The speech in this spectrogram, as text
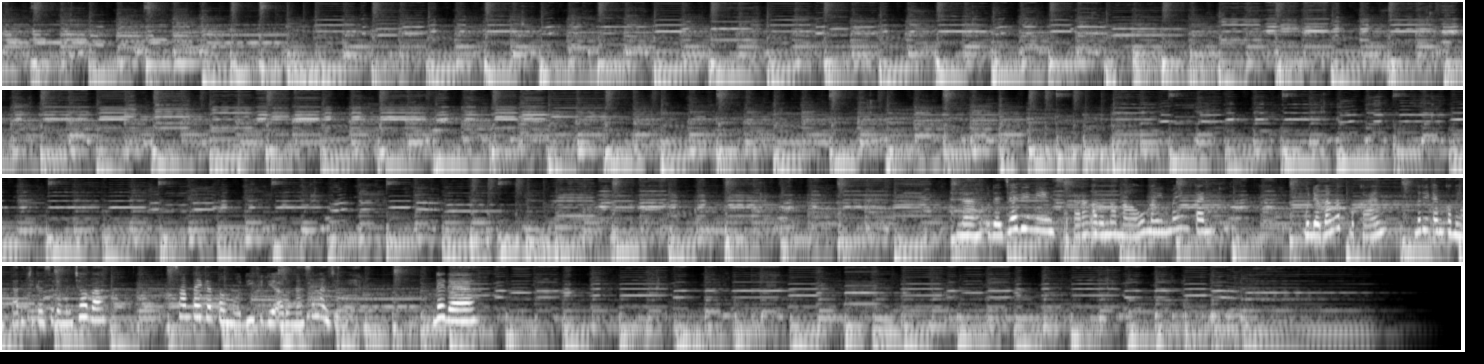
Nah, udah jadi nih. Sekarang Aruna mau main-mainkan. Mudah banget bukan? Berikan komentar jika sudah mencoba. Sampai ketemu di video Aruna selanjutnya. Dadah!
